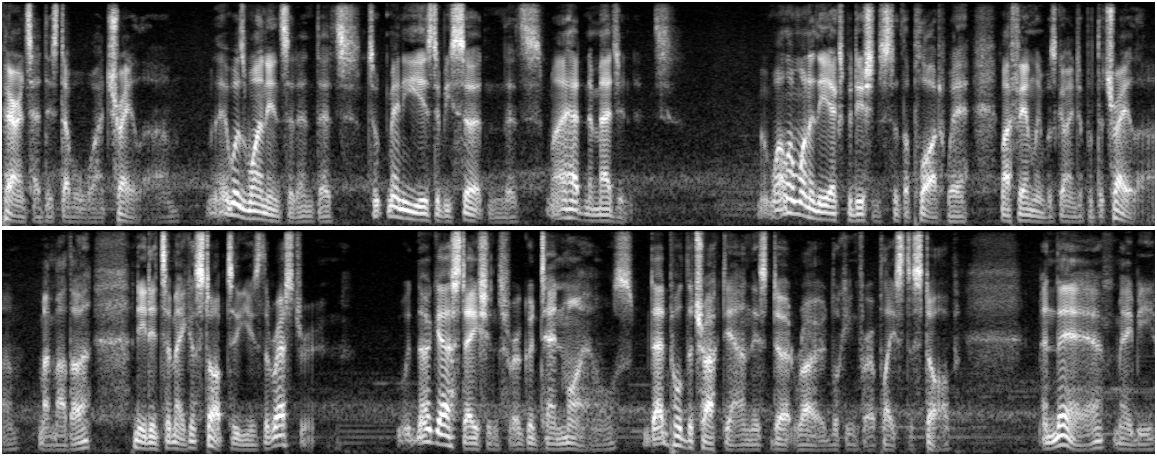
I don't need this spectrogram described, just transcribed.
parents had this double wide trailer. There was one incident that took many years to be certain that I hadn't imagined. While on one of the expeditions to the plot where my family was going to put the trailer, my mother needed to make a stop to use the restroom. With no gas stations for a good 10 miles, Dad pulled the truck down this dirt road looking for a place to stop, and there, maybe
